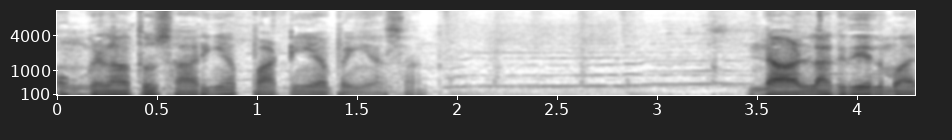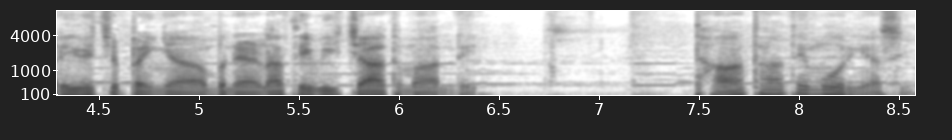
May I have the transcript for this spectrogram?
ਉਂਗਲਾਂ ਤੋਂ ਸਾਰੀਆਂ ਪਾਟੀਆਂ ਪਈਆਂ ਸਨ। ਨਾਲ ਲੱਗਦੀ ਅਲਮਾਰੀ ਵਿੱਚ ਪਈਆਂ ਬਨੈਣਾ ਤੇ ਵੀ ਝਾਤ ਮਾਰ ਲਈ। ਥਾਂ ਥਾਂ ਤੇ ਮੋਰੀਆਂ ਸੀ।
